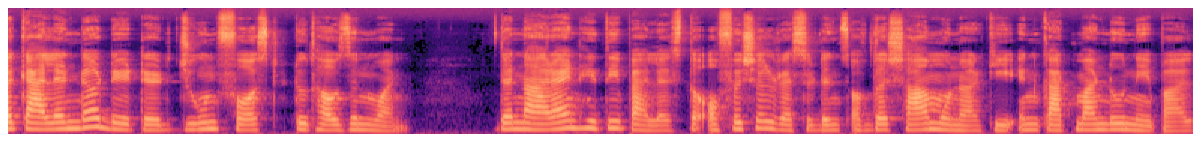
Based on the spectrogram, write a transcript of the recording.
The calendar dated June 1, 2001. The Narayanhiti Palace, the official residence of the Shah monarchy in Kathmandu, Nepal,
